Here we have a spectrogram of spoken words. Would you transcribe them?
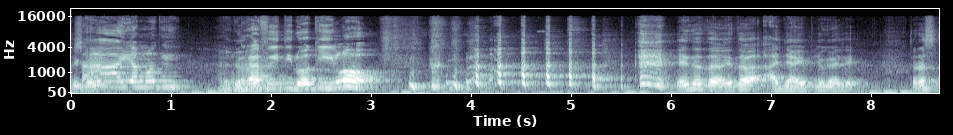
Sayang lagi. Ayo, dua- Graffiti 2 kilo. itu tuh itu ajaib juga sih terus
